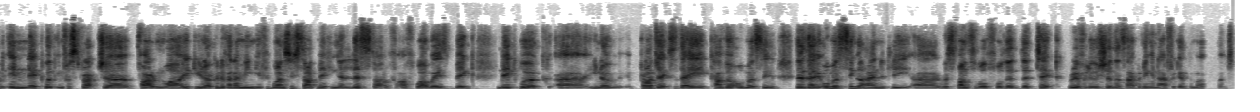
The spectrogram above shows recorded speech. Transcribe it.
put in network infrastructure far and wide. You know, kind of, and I mean, if once you start making a list of, of Huawei's big network, uh, you know, projects, they cover almost in they're, they're almost single-handedly uh, responsible for the, the tech revolution that's happening in Africa at the moment.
